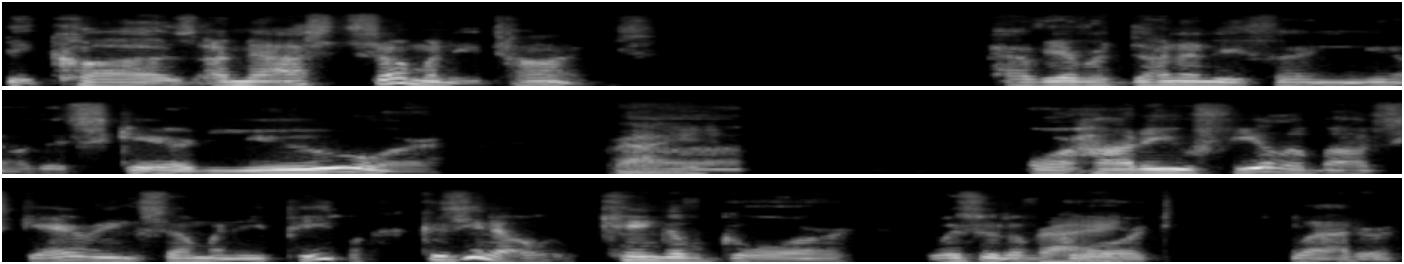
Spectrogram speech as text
because I'm asked so many times, have you ever done anything, you know, that scared you or right. Uh, or how do you feel about scaring so many people? Because you know, King of Gore, Wizard of right. Gore, Splatter.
